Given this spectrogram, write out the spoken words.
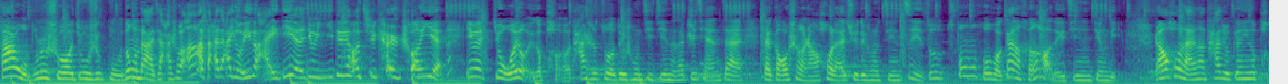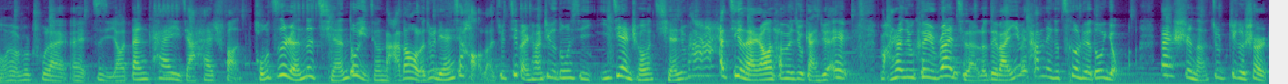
当然，我不是说就是鼓动大家说啊，大家有一个 idea 就一定要去开始创业，因为就我有一个朋友，他是做对冲基金的，他之前在在高盛，然后后来去对冲基金，自己都风风火火干很好的一个基金经理。然后后来呢，他就跟一个朋友说出来，哎，自己要单开一家 hedge fund，投资人的钱都已经拿到了，就联系好了，就基本上这个东西一建成，钱就啪进来，然后他们就感觉哎，马上就可以 run 起来了，对吧？因为他们那个策略都有了。但是呢，就这个事儿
